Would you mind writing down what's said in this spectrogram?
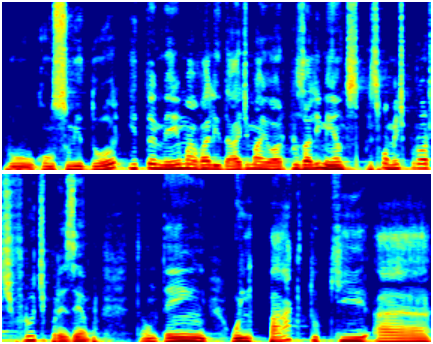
para o consumidor e também uma validade maior para os alimentos, principalmente para o hortifruti, por exemplo. Então tem o impacto que a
